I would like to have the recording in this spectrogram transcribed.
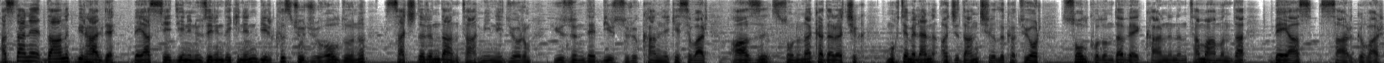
Hastane dağınık bir halde. Beyaz sedyenin üzerindekinin bir kız çocuğu olduğunu saçlarından tahmin ediyorum. Yüzünde bir sürü kan lekesi var. Ağzı sonuna kadar açık. Muhtemelen acıdan çığlık atıyor. Sol kolunda ve karnının tamamında beyaz sargı var.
